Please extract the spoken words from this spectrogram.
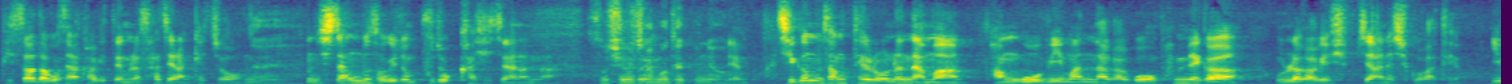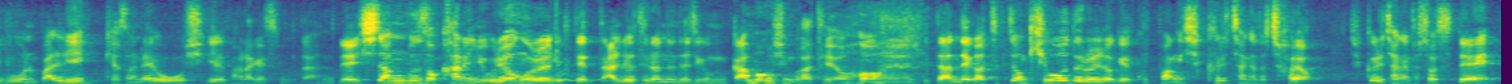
비싸다고 생각하기 때문에 사질 않겠죠. 네. 시장 분석이 좀 부족하시지 않았나. 소싱을 잘못했군요. 네, 지금 상태로는 아마 광고비만 나가고 판매가 올라가기 쉽지 않으실 것 같아요. 이 부분은 빨리 개선해 오시길 바라겠습니다. 네, 시장 분석하는 요령을 그때 알려드렸는데 지금 까먹으신 것 같아요. 네. 일단 내가 특정 키워드를 여기 쿠팡 시크릿 창에서 쳐요. 시크릿 창에서 쳤을 때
